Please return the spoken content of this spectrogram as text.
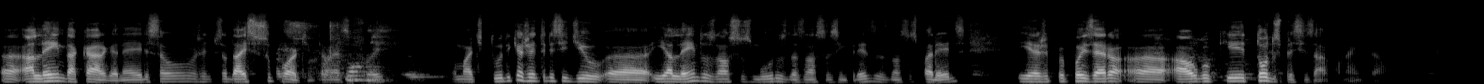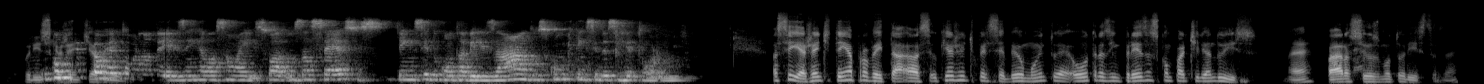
além da carga, né? Eles são, a gente precisa dar esse suporte. Então essa foi uma atitude que a gente decidiu uh, ir além dos nossos muros, das nossas empresas, das nossas paredes, e a gente propôs era uh, algo que todos precisavam, né? Então, por isso e como que a gente. Como é o retorno deles em relação a isso? Os acessos têm sido contabilizados? Como que tem sido esse retorno? Assim, a gente tem aproveitado. O que a gente percebeu muito é outras empresas compartilhando isso. né, para os seus motoristas. Né?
